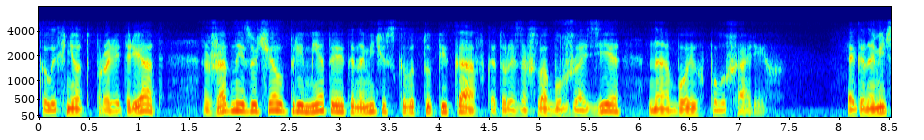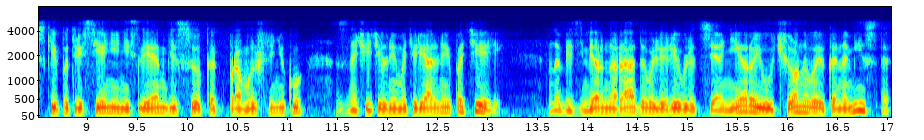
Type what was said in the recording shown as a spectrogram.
всколыхнет пролетариат, жадно изучал приметы экономического тупика, в который зашла буржуазия на обоих полушариях. Экономические потрясения несли Энгельсу как промышленнику значительные материальные потери, но безмерно радовали революционера и ученого-экономиста,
